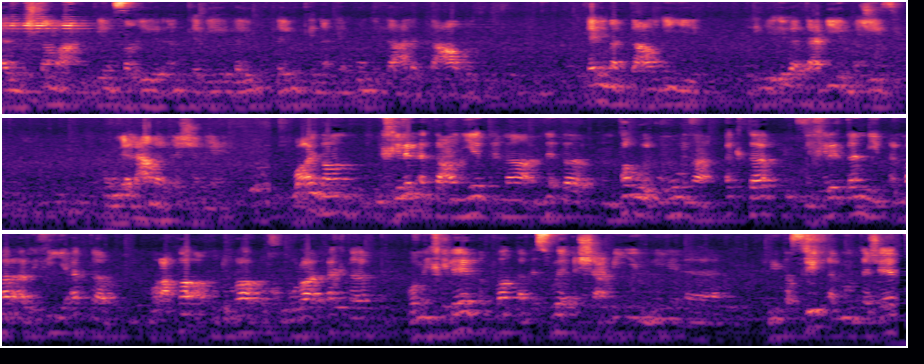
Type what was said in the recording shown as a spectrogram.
المجتمع إن كان صغير أم كبير لا يمكن أن يكون إلا على التعاون. كلمة تعاونية هي لها تعبير مجازي هو العمل الجماعي. وأيضا من خلال التعاونيات إحنا بنقدر نطور أمورنا أكثر من خلال تنمية المرأة الريفية أكثر واعطائها قدرات وخبرات أكثر ومن خلال إطلاق الأسواق الشعبية آه، لتصريف المنتجات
